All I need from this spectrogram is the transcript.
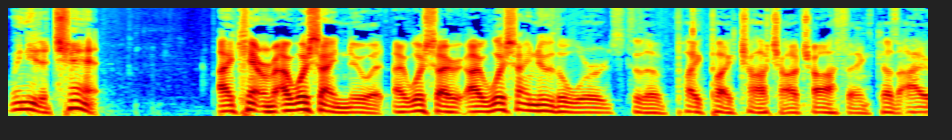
We need a chant. I can't remember. I wish I knew it. I wish I. I wish I knew the words to the pike pike cha cha cha thing because I.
